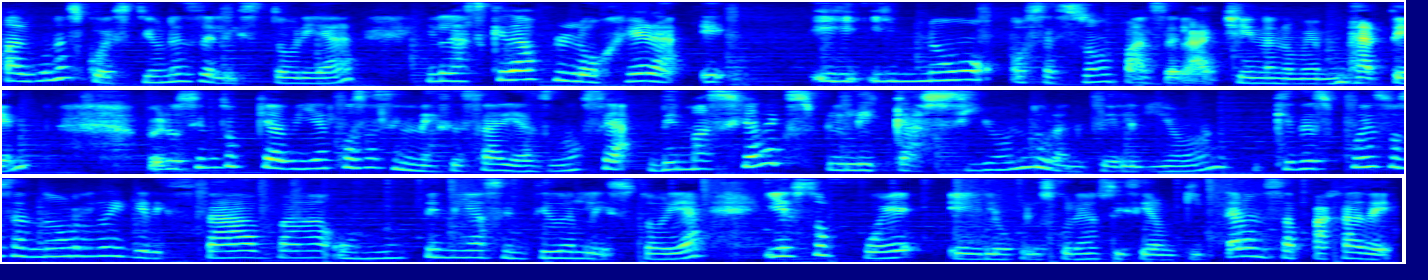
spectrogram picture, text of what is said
algunas cuestiones de la historia en las que da flojera. Eh, y, no, o sea, son fans de la China, no me maten, pero siento que había cosas innecesarias, ¿no? O sea, demasiada explicación durante el guion que después, o sea, no regresaba o no tenía sentido en la historia. Y eso fue eh, lo que los coreanos hicieron, quitaron esa paja de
